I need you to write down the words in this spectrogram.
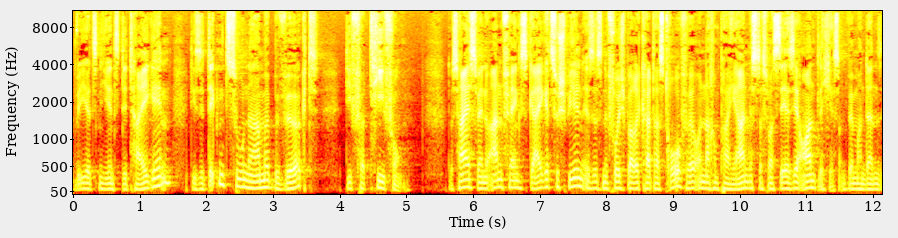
will ich jetzt nicht ins Detail gehen, diese Dickenzunahme bewirkt die Vertiefung. Das heißt, wenn du anfängst, Geige zu spielen, ist es eine furchtbare Katastrophe und nach ein paar Jahren ist das was sehr, sehr ordentliches. Und wenn man dann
